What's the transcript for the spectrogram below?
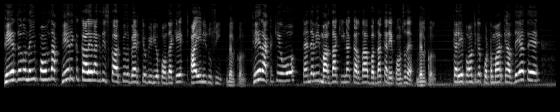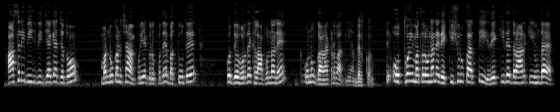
ਫੇਰ ਜਦੋਂ ਨਹੀਂ ਪਹੁੰਚਦਾ ਫੇਰ ਇੱਕ ਕਾਲੇ ਰੰਗ ਦੀ ਸਕਾਰਪੀਓ ਤੇ ਬੈਠ ਕੇ ਵੀਡੀਓ ਪਾਉਂਦਾ ਕਿ ਆਏ ਨਹੀਂ ਤੁਸੀਂ। ਬਿਲਕੁਲ। ਫੇਰ ਰੱਖ ਕੇ ਉਹ ਕਹਿੰਦੇ ਵੀ ਮਰਦਾ ਕੀ ਨਾ ਕਰਦਾ ਬੰਦਾ ਘਰੇ ਪਹੁੰਚਦਾ। ਬਿਲਕੁਲ। ਘਰੇ ਪਹੁੰਚ ਕੇ ਕੁੱਟਮਾਰ ਕਰਦੇ ਆ ਤੇ ਅਸਲੀ ਬੀਜ ਬੀਜਿਆ ਗਿਆ ਜਦੋਂ ਮੰਨੂ ਘਣਸ਼ਾਮਪੁਰੀਏ ਗਰੁੱਪ ਦੇ ਬੱਤੂ ਤੇ ਘੁੱਦੇ ਹੋਰ ਦੇ ਖਿਲਾਫ ਉਹਨਾਂ ਨੇ ਉਹਨੂੰ ਗਾਲਾਂ ਕਢਵਾਤੀਆਂ। ਬਿਲਕੁਲ। ਤੇ ਉੱਥੋਂ ਹੀ ਮਤਲਬ ਉਹਨਾਂ ਨੇ ਰੇਕੀ ਸ਼ੁਰੂ ਕਰਤੀ। ਰੇਕੀ ਦੇ ਦੌਰਾਨ ਕੀ ਹੁੰਦਾ ਹੈ?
